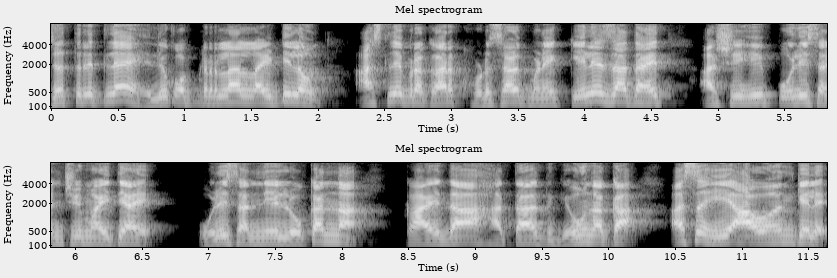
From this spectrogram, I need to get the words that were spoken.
जत्रेतल्या हेलिकॉप्टरला लाईटी लावून असले प्रकार खोडसाळपणे केले जात आहेत अशी ही पोलिसांची माहिती आहे. पोलिसांनी लोकांना कायदा हातात घेऊ नका. असं हे आवाहन केलंय.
